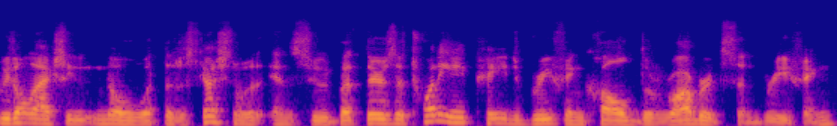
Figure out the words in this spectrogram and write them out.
We don't actually know what the discussion ensued, but there's a 28 page briefing called the Robertson briefing.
